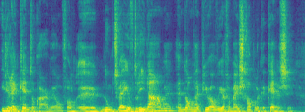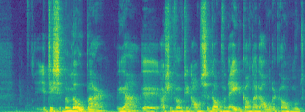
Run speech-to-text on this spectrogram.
iedereen kent elkaar wel. Van, uh, noem twee of drie namen en dan heb je wel weer gemeenschappelijke kennissen. Het is beloopbaar. Ja? Uh, als je bijvoorbeeld in Amsterdam van de ene kant naar de andere kant moet.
